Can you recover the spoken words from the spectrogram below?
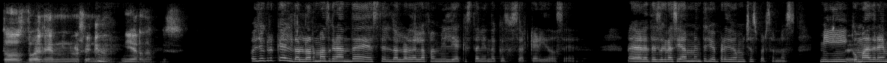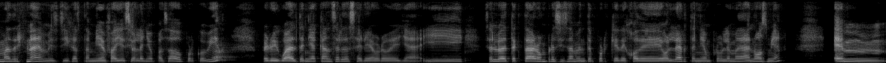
todos duelen, no sé, mierda, pues. Pues yo creo que el dolor más grande es el dolor de la familia que está viendo que su ser querido se, desgraciadamente yo he perdido a muchas personas. Mi comadre, madrina de mis hijas, también falleció el año pasado por COVID, pero igual tenía cáncer de cerebro ella y se lo detectaron precisamente porque dejó de oler, tenía un problema de anosmia em,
